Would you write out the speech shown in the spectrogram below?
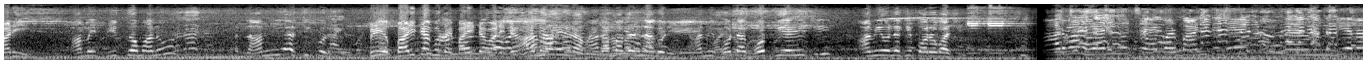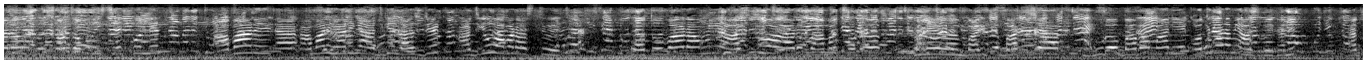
বাড়ি? আমি বৃদ্ধ মানুষ নিয়ে আর কি করি? বাড়িটা কোথায়? বাড়িটা বাড়িটা? আমি আমি ভোটার ভোট দিয়ে এসেছি আমিও নাকি পরবাসী বারবার হিয়ারিং হচ্ছে একবার মানে বাড়িতে বাচ্চা বুড়ো বাবা মা নিয়ে কতবার আমি আসব এখানে? এত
